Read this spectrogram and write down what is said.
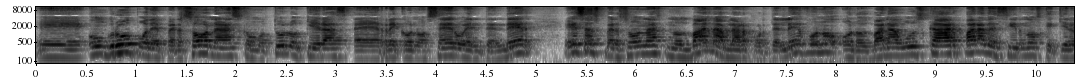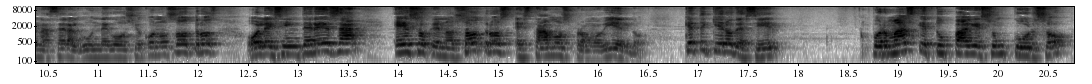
eh, un grupo de personas, como tú lo quieras eh, reconocer o entender, esas personas nos van a hablar por teléfono o nos van a buscar para decirnos que quieren hacer algún negocio con nosotros o les interesa eso que nosotros estamos promoviendo. ¿Qué te quiero decir? Por más que tú pagues un curso,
